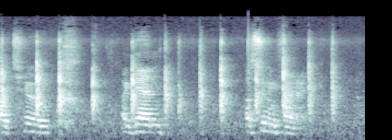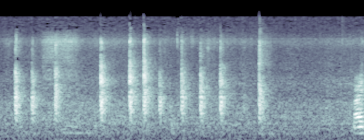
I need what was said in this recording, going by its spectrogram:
L2, again, assuming finite. Right?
